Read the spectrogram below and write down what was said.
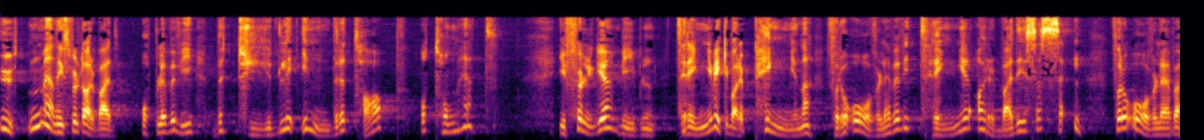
Uten meningsfullt arbeid opplever vi betydelig indre tap og tomhet. Ifølge Bibelen trenger vi ikke bare pengene for å overleve. Vi trenger arbeidet i seg selv for å overleve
